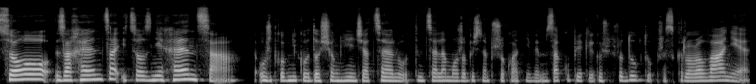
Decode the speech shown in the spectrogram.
co zachęca i co zniechęca użytkowników do osiągnięcia celu. Tym celem może być na przykład, nie wiem, zakup jakiegoś produktu, przeskrolowanie,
